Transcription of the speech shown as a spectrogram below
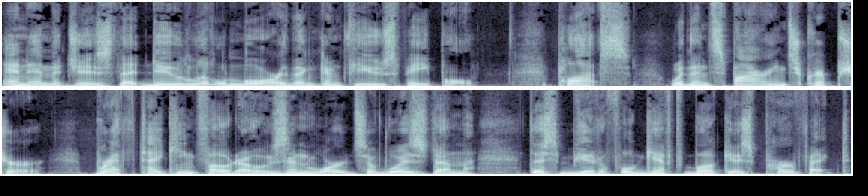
and images that do little more than confuse people. Plus, with inspiring scripture, breathtaking photos, and words of wisdom, this beautiful gift book is perfect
